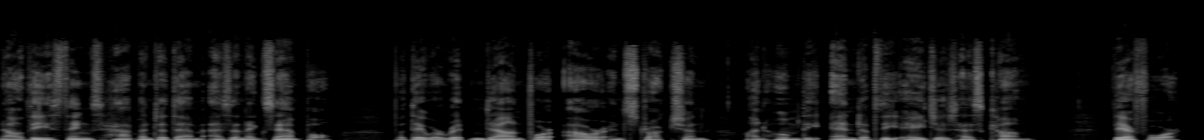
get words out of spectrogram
Now these things happened to them as an example, but they were written down for our instruction, on whom the end of the ages has come. Therefore,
